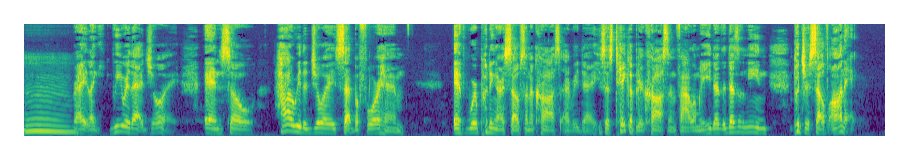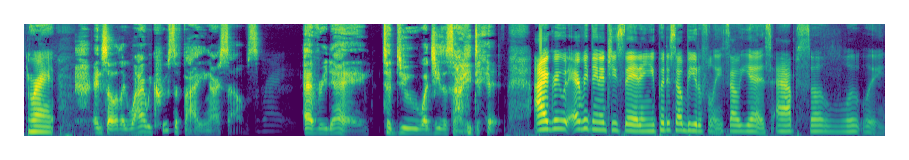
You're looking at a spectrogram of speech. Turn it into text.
Mm. Right? Like we were that joy. And so how are we the joy set before him if we're putting ourselves on a cross every day? He says, take up your cross and follow me. He does, it doesn't mean put yourself on it. Right. And so like why are we crucifying ourselves every day to do what Jesus already did? I agree with everything that you said, and you put it so beautifully. So, yes, absolutely.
